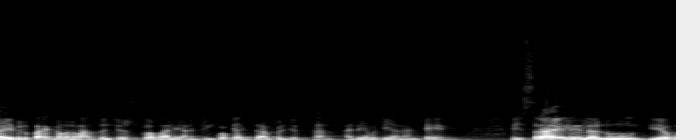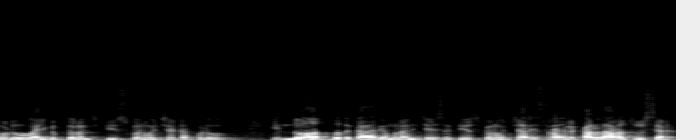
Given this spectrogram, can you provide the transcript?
బైబిల్ పరంగా మనం అర్థం చేసుకోవాలి అని అంటే ఇంకొక ఎగ్జాంపుల్ చెప్తాను. అదేమిటి అని అంటే ఇస్రాయేలీలను దేవుడు ఐగుప్తు నుంచి తీసుకొని వచ్చేటప్పుడు ఎన్నో అద్భుత కార్యములను చేసి తీసుకొని వచ్చారు. ఇస్రాయల్ కళ్ళారా చూశారు.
